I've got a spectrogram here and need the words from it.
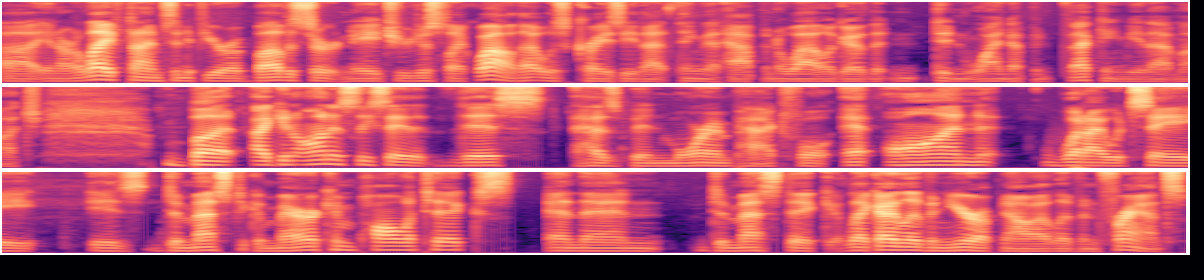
uh, in our lifetimes. And if you're above a certain age, you're just like, wow, that was crazy. That thing that happened a while ago that didn't wind up infecting me that much. But I can honestly say that this has been more impactful on what I would say is domestic American politics and then domestic like I live in Europe now, I live in France.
